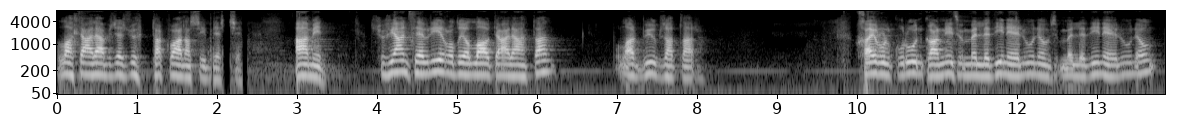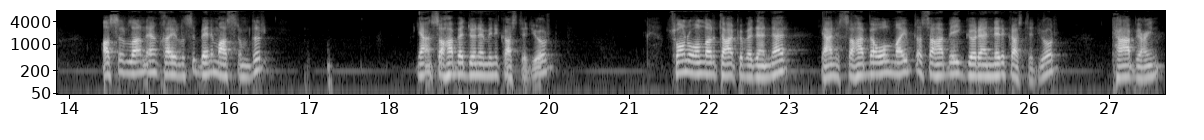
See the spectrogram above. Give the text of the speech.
Allah Teala bize zühd, takva nasip etsin. Amin. Süfyan Sevri radıyallahu teala anh'tan bunlar büyük zatlar. Hayrul kurun karni sümmellezine yelûnehum sümmellezine yelûnehum Asırların en hayırlısı benim asrımdır. Yani sahabe dönemini kastediyor. Sonra onları takip edenler, yani sahabe olmayıp da sahabeyi görenleri kastediyor. Tabi'in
